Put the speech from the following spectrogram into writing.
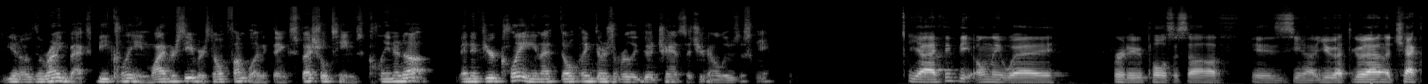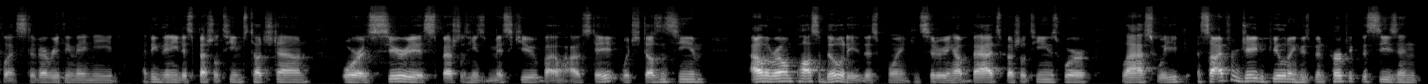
you know, the running backs be clean, wide receivers don't fumble anything, special teams clean it up. And if you're clean, I don't think there's a really good chance that you're going to lose this game. Yeah, I think the only way Purdue pulls this off is, you know, you have to go down the checklist of everything they need. I think they need a special teams touchdown or a serious special teams miscue by Ohio State, which doesn't seem out of the realm possibility at this point, considering how bad special teams were last week. Aside from Jayden Fielding, who's been perfect this season,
